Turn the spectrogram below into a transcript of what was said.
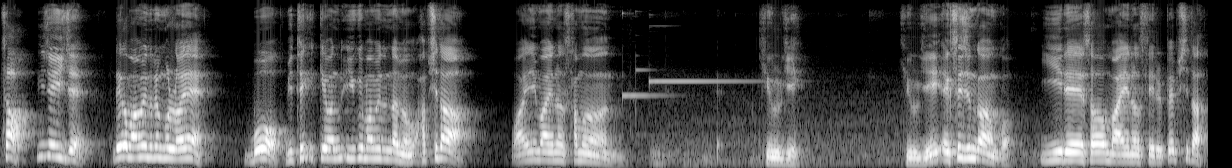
자 이제 이제. 내가 마음에 드는 걸로 해 뭐 밑에 있게 이게 마음에 든다면 합시다. y 마이너스 3은 기울기. 기울기. X 증가한 거. 1에서 마이너스 1을 뺍시다.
